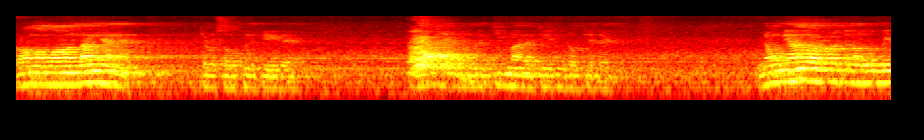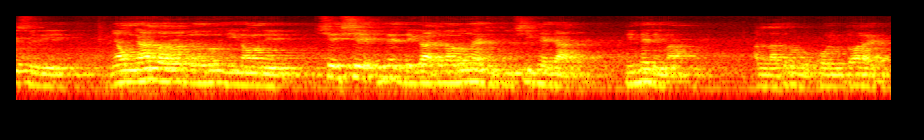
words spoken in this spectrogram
ရမမောလမ်းညံနဲ့ကျွန်တော်ဆုံးခွင့်ပေးတယ်ကြီးမားတဲ့ကျေးဇူးတော်ဖြစ်တယ်။ညောင်များစွာတော့ကျွန်တော်တို့မိတ်ဆွေတွေညောင်များစွာတော့ကျွန်တော်တို့ညီနောင်တွေ ရှေ့ရှေ့နှစ်တွေကကျွန်တော်တို့နဲ့အတူတူရှိခဲ့ကြတယ်။ဒီနှစ်တွေမှာအလ္လာဟ်တို့ကိုပေါ်ယူသွားလိုက်တယ်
